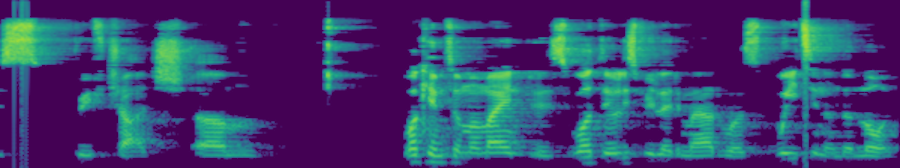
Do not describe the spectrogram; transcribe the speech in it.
this brief charge, um, what came to my mind is what the Holy Spirit led in my heart was waiting on the Lord.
